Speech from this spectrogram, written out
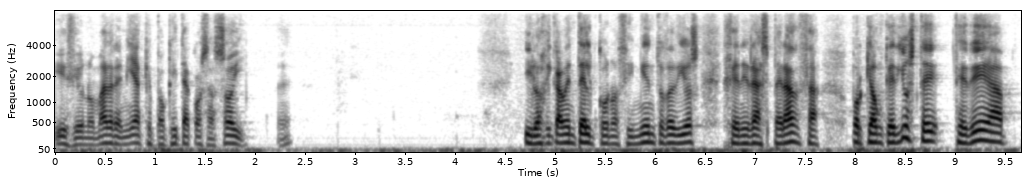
y dice uno, madre mía, qué poquita cosa soy. ¿eh? Y lógicamente el conocimiento de Dios genera esperanza, porque aunque Dios te, te dé a,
